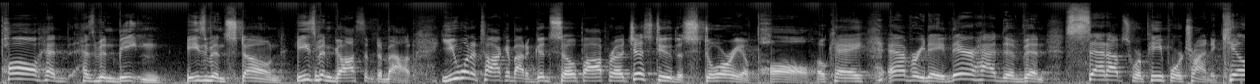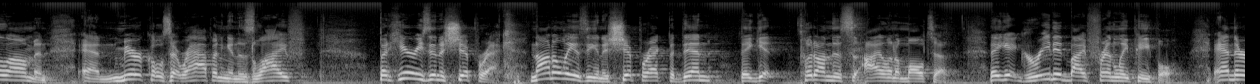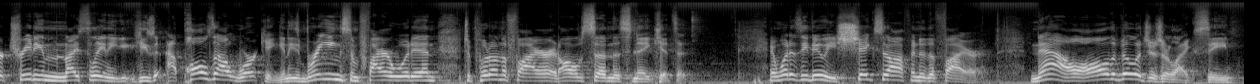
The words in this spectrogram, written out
Paul had, has been beaten. He's been stoned. He's been gossiped about. You want to talk about a good soap opera? Just do the story of Paul, okay? Every day. There had to have been setups where people were trying to kill him and, and miracles that were happening in his life. But here he's in a shipwreck. Not only is he in a shipwreck, but then they get put on this island of Malta. They get greeted by friendly people, and they're treating them nicely. And he, he's Paul's out working, and he's bringing some firewood in to put on the fire, and all of a sudden the snake hits it. And what does he do? He shakes it off into the fire. Now all the villagers are like, "See,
